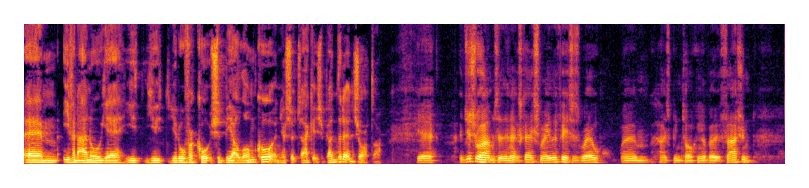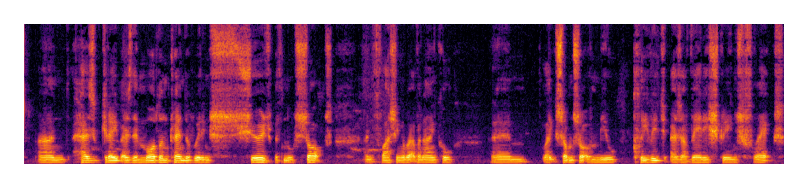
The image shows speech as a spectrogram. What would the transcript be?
um, even I know, yeah, you, you your overcoat should be a long coat and your suit jacket should be under it and shorter. Yeah, it just so happens that the next guy, Smiley Face, as well, um, has been talking about fashion and his gripe is the modern trend of wearing shoes with no socks and flashing a bit of an ankle, um, like some sort of male cleavage, is a very strange flex.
